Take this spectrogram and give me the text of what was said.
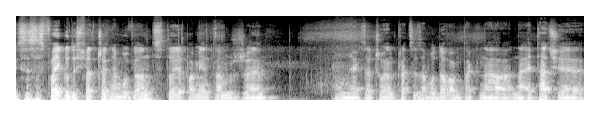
ze swojego doświadczenia mówiąc, to ja pamiętam, że mm, jak zacząłem pracę zawodową tak na, na etacie,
